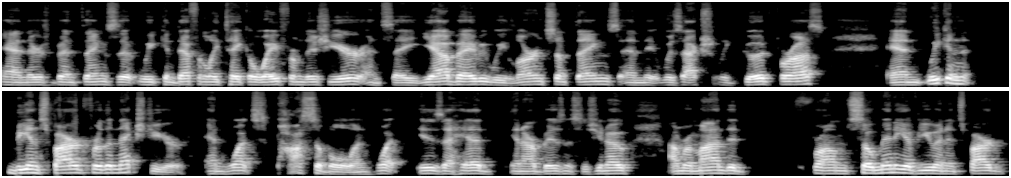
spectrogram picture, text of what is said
and there's been things that we can definitely take away from this year and say, yeah, baby, we learned some things and it was actually good for us. And we can be inspired for the next year and what's possible and what is ahead in our businesses. You know, I'm reminded from so many of you and inspired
